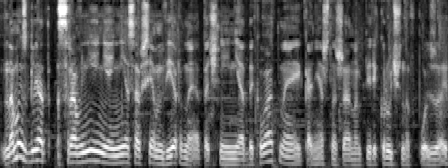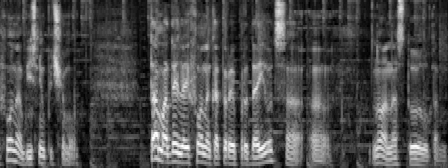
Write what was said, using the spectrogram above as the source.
На мой взгляд, сравнение не совсем верное, точнее неадекватное, и, конечно же, оно перекручено в пользу iPhone. Объясню почему. Та модель iPhone, которая продается, а, ну, она стоила там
